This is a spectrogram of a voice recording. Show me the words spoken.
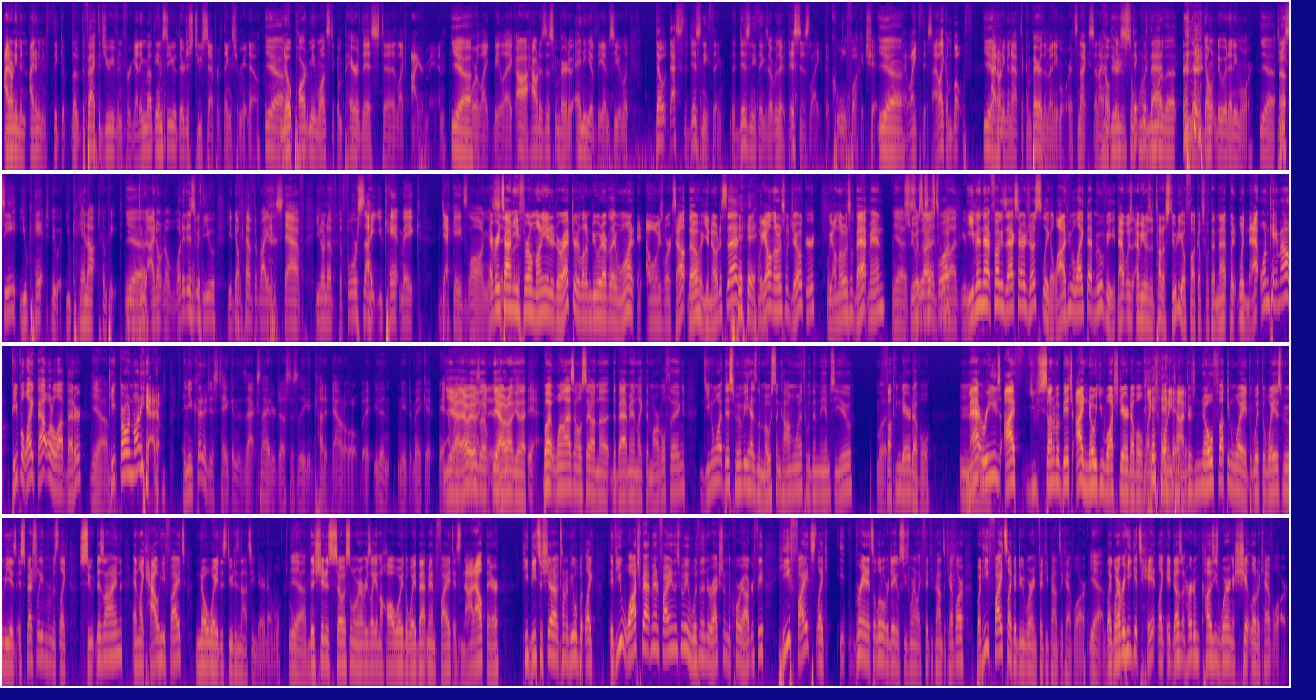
I don't even I don't even think of the the fact that you're even forgetting about the MCU. They're just two separate things for me now. Yeah. No part of me wants to compare this to like Iron Man Yeah. or like be like, ah, how does this compare to any of the MCU? I'm like, though that's the Disney thing. The Disney thing's over there. This is like the cool fucking shit. yeah. I like this. I like them both. Yeah. I don't even have to compare them anymore. It's nice, and I, hope do, they stick with that, that. and they don't do it anymore. Yeah. Uh, DC, you can't do it. You cannot compete. You Yeah. do, I don't know what it is with you. You don't have the writing staff. You don't have the foresight. You can't make decades long. every time you throw money at a director and let them do whatever they want, it always works out though. Have you noticed that? we all noticed with Joker. We all noticed with Batman. yeah, Suicide, Squad. you're- Even that fucking Zack Snyder Justice League. A lot of people like that movie. That was, I mean, it was a ton of studio fuck ups within that. But when that one came out, people liked that one a lot better. yeah, Keep throwing money at him. And you could have just taken the Zack Snyder Justice League and cut it down a little bit. You didn't need to make it. Yeah, Yeah, we're that was a yeah. We're not that. Yeah. But one last thing I'll say on the the Batman, like the Marvel thing. Do you know what this movie has the most in common with within the MCU? What? Fucking Daredevil. Mm. Matt Reeves, I you son of a bitch, I know you watched Daredevil like 20 times. There's no fucking way that with the way this movie is, especially even from his like suit design and like how he fights, no way this dude has not seen Daredevil. Yeah, This shit is so similar whenever he's like in the hallway, the way Batman fights, it's not out there. He beats the shit out of a ton of people, but like if you watch Batman fighting this movie and within the direction of the choreography, he fights like granted it's a little ridiculous he's wearing like 50 pounds of Kevlar, but he fights like a dude wearing 50 pounds of Kevlar. yeah, Like whenever he gets hit, like it doesn't hurt him because he's wearing a shitload of Kevlar.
